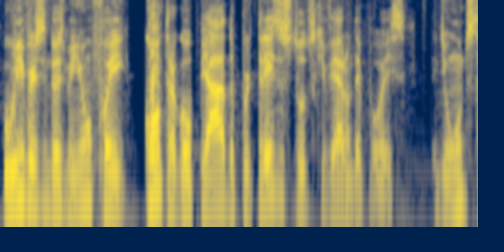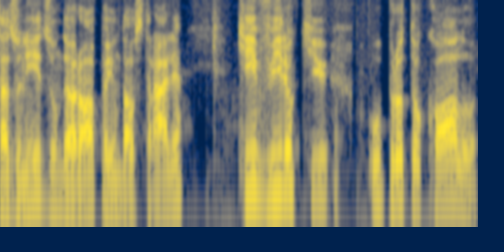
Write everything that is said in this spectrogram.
O Ivers em 2001 foi contra-golpeado por três estudos que vieram depois, um dos Estados Unidos, um da Europa e um da Austrália, que viram que o protocolo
